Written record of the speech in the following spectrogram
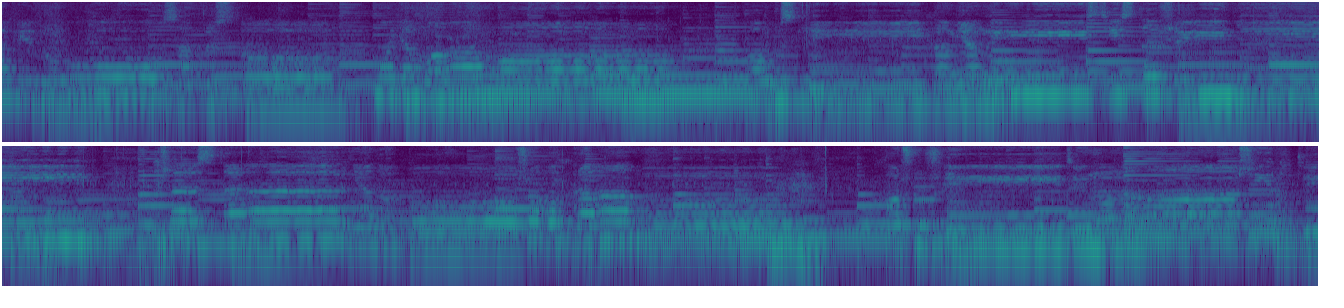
я піду за Христом, моя мамо, по вузькій кам'янистій стежині, через терня до Божого храму, хочу жити в монашій родині.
